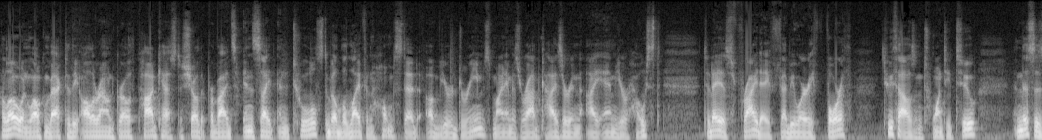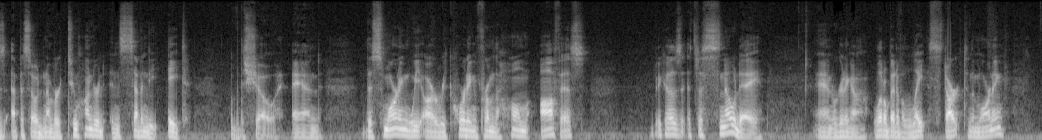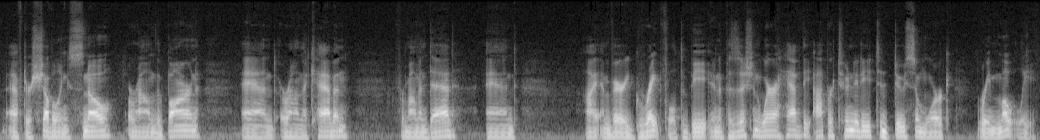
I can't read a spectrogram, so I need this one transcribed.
Hello, and welcome back to the All Around Growth Podcast, a show that provides insight and tools to build the life and homestead of your dreams. My name is Rob Kaiser, and I am your host. Today is Friday, February 4th, 2022, and this is episode number 278 of the show. And this morning we are recording from the home office because it's a snow day and we're getting a little bit of a late start to the morning after shoveling snow around the barn and around the cabin for mom and dad. And I am very grateful to be in a position where I have the opportunity to do some work remotely.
